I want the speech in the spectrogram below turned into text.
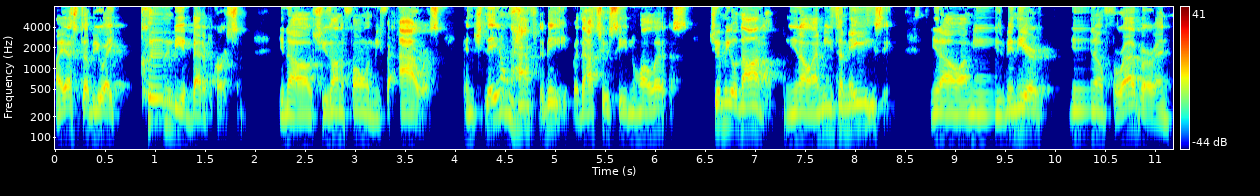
My SWA couldn't be a better person. You know, she's on the phone with me for hours, and they don't have to be, but that's who Seton Hall is. Jimmy O'Donnell. You know, I mean, he's amazing. You know, I mean, he's been here, you know, forever, and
